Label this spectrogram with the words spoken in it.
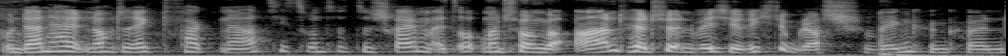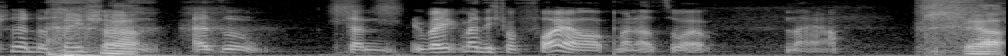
Und dann halt noch direkt Fuck Nazis drunter zu schreiben, als ob man schon geahnt hätte, in welche Richtung das schwenken könnte. Das finde ich schon, Ja. also dann überlegt man sich doch vorher, ob man das so, naja. Ja.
